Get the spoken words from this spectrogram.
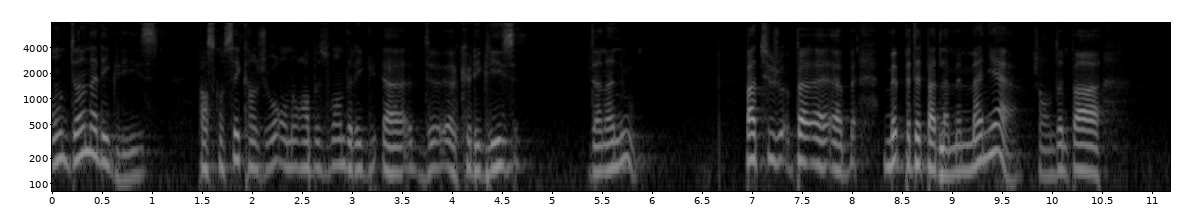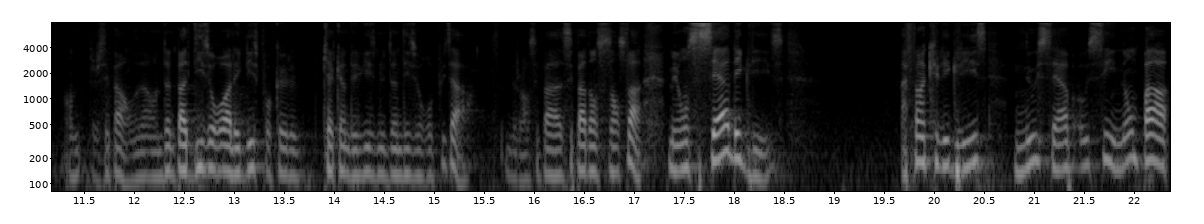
On donne à l'Église parce qu'on sait qu'un jour, on aura besoin euh, euh, que l'Église donne à nous. Pas toujours, euh, peut-être pas de la même manière. On donne pas, je sais pas, on ne donne pas 10 euros à l'Église pour que quelqu'un de l'Église nous donne 10 euros plus tard. Alors, ce n'est pas, pas dans ce sens-là. Mais on sert l'Église afin que l'Église nous serve aussi, non pas,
